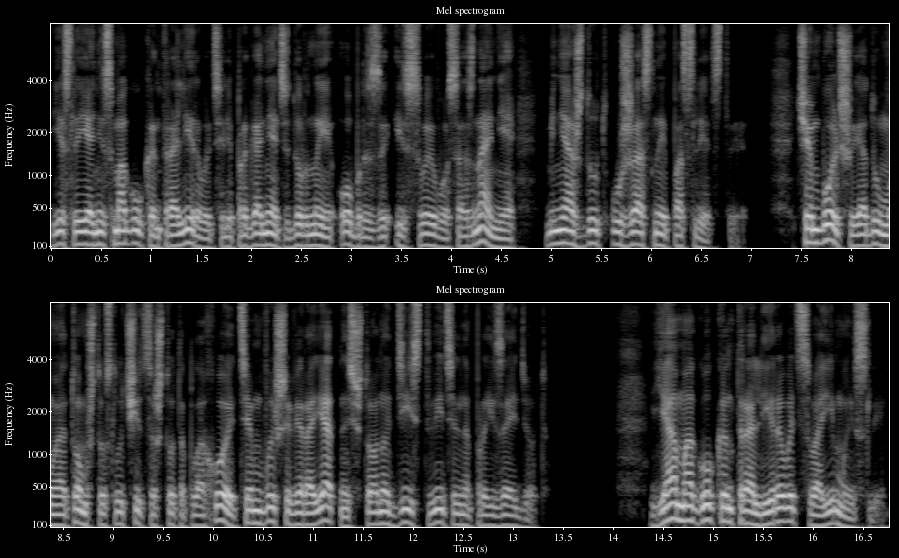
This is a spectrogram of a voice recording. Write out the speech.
Если я не смогу контролировать или прогонять дурные образы из своего сознания, меня ждут ужасные последствия. Чем больше я думаю о том, что случится что-то плохое, тем выше вероятность, что оно действительно произойдет. Я могу контролировать свои мысли.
